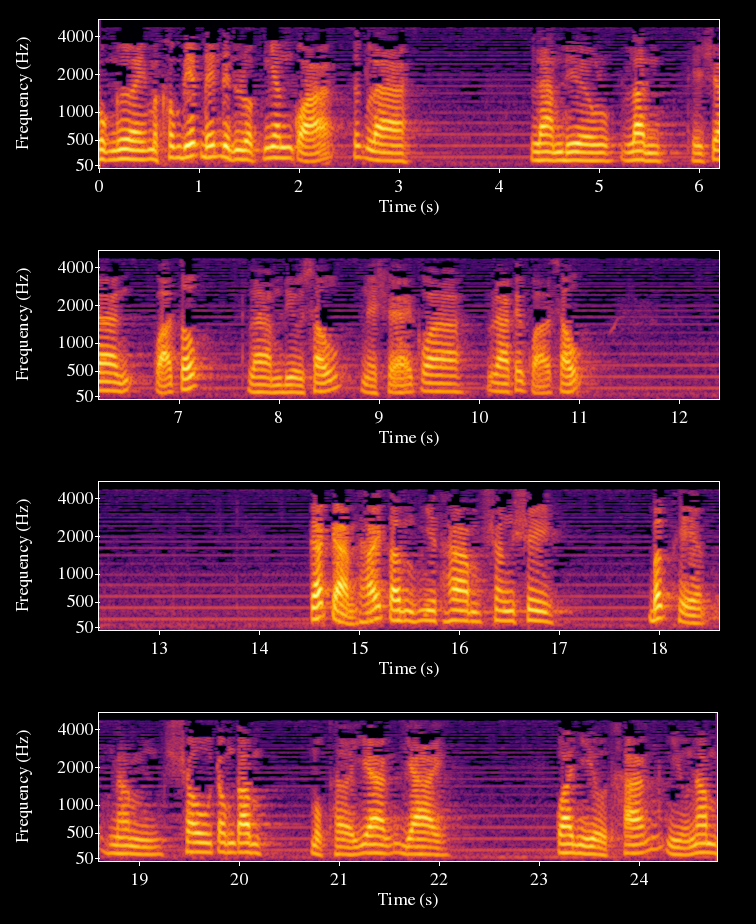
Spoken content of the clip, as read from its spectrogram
một người mà không biết đến định luật nhân quả, tức là làm điều lành thì ra quả tốt, làm điều xấu này sẽ qua, ra cái quả xấu. Các trạng thái tâm như tham, sân si, bất thiện nằm sâu trong tâm một thời gian dài, qua nhiều tháng, nhiều năm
